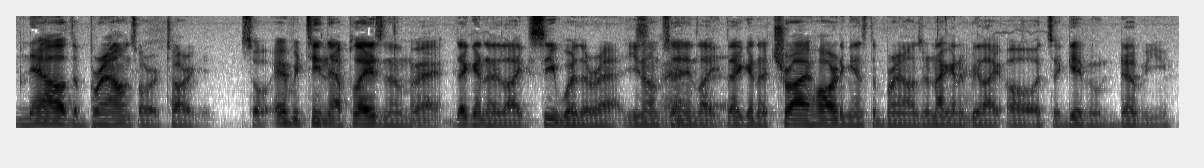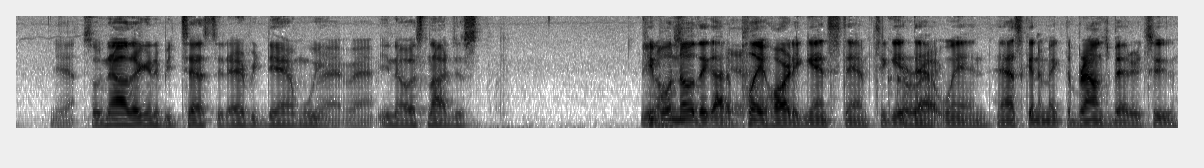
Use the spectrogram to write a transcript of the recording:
now the Browns are a target. So every team that plays them, Right. they're gonna like see where they're at. You know what I'm Right, saying? Like they're gonna try hard against the Browns. They're not gonna be like, oh, it's a given W. Yeah. So now they're gonna be tested every damn week. Right, right. You know, it's not just people know they got to yeah. play hard against them to get that win. And that's going to make the Browns better too.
